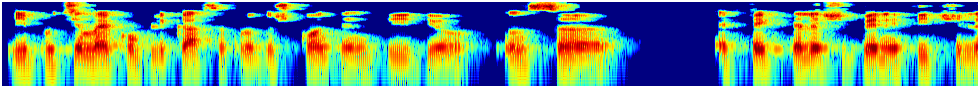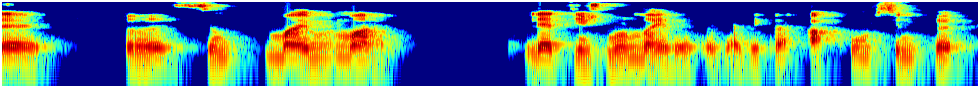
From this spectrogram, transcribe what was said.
e puțin mai complicat să produci content video, însă efectele și beneficiile uh, sunt mai mari. Le atingi mult mai repede. Adică acum simt că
